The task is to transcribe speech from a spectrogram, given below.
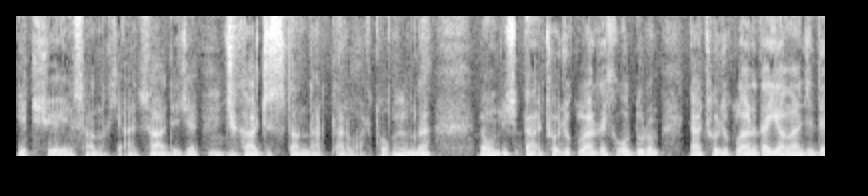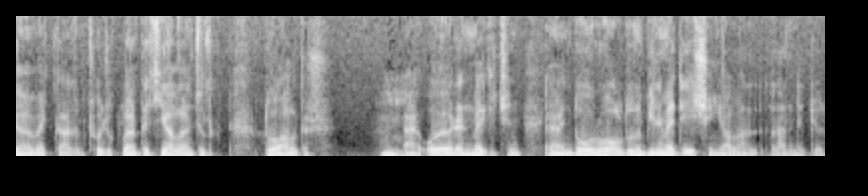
yetişiyor insanlık. Yani sadece çıkarcı standartlar var toplumda. Ve onun için yani çocuklardaki o durum yani çocuklarda yalancı dememek lazım. Çocuklardaki yalancılık doğaldır. Yani o öğrenmek için yani doğru olduğunu bilmediği için yalan zannediyor.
